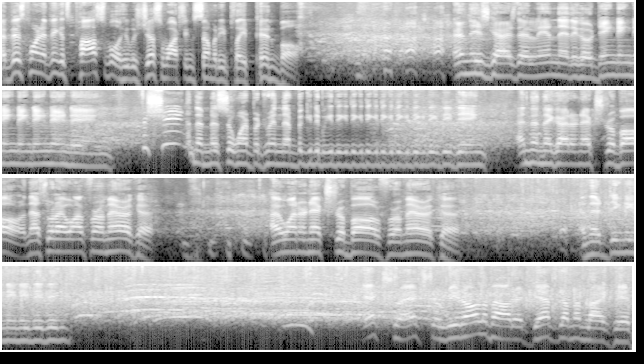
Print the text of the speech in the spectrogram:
At this point, I think it's possible he was just watching somebody play pinball. and these guys, they're in there, they go ding, ding, ding, ding, ding, ding, ding. And the missile went between them, ding, and then they got an extra ball. And that's what I want for America. I want an extra ball for America. And then ding, ding, ding, ding, ding, ding. Extra, extra. Read all about it. Dev Dumb Black Kid.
